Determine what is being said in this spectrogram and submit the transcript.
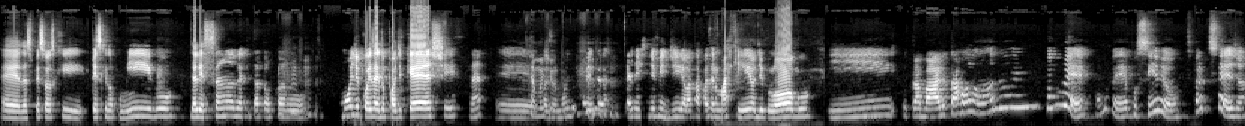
é, das pessoas que pesquisam comigo, da Alessandra, que está tocando um monte de coisa aí do podcast, né? É, Tamo junto. um monte de coisa que a gente dividir, ela tá fazendo mais que eu, eu digo logo. E o trabalho tá rolando e Vamos ver, vamos ver. É possível? Espero que seja.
